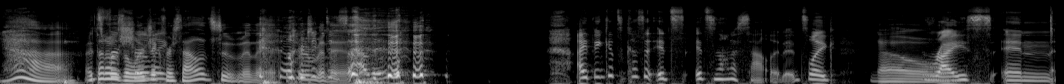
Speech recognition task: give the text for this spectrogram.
yeah. I It's thought I for was sure, allergic like- for salads to a minute. for a Allergic to minute. I think it's because it, it's it's not a salad. It's like no. rice and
